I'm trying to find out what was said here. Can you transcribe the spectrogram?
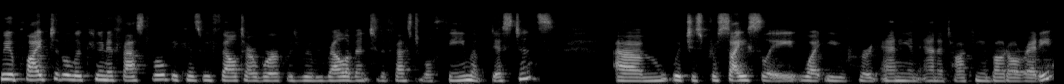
We applied to the Lacuna Festival because we felt our work was really relevant to the festival theme of distance um, which is precisely what you've heard Annie and Anna talking about already.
